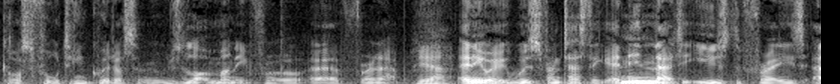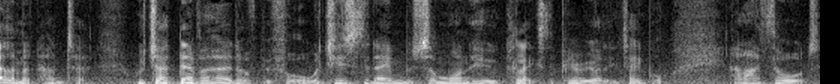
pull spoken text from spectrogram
Cost 14 quid or something. It was a lot of money for uh, for an app. Yeah. Anyway, it was fantastic. And in that, it used the phrase element hunter, which I'd never heard of before, which is the name of someone who collects the periodic table. And I thought,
